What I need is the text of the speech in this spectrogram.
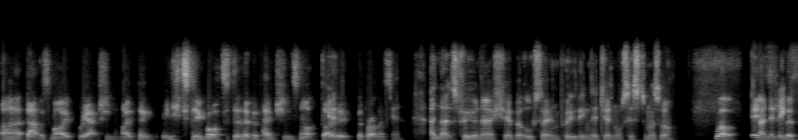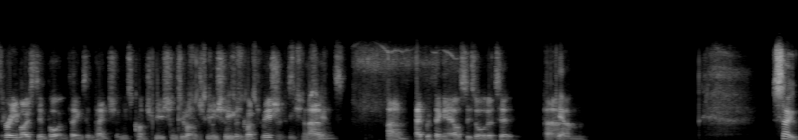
uh, that was my reaction. I think we need to do more to deliver pensions, not dilute the promise. Yeah. And that's through inertia, but also improving the general system as well. Well, it's And the three most important things in pensions: contributions, contributions, Contributions, and contributions, contributions, and um, everything else is order too. Um, So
